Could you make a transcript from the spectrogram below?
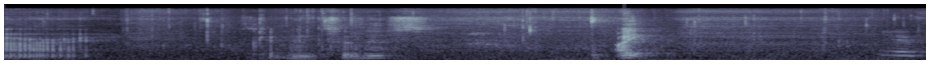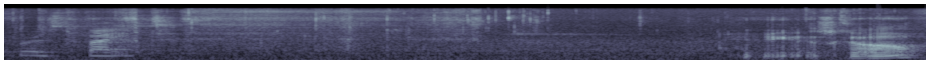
All right, let's get into this. Wait. Your first bite. Here you guys go.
